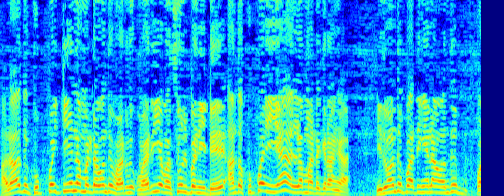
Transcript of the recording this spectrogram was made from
அதாவது குப்பைக்கு நம்மகிட்ட வந்து வரு- வரிய வசூல் பண்ணிட்டு அந்த குப்பையை ஏன் அள்ள மாட்டேங்கிறாங்க? இது வந்து பாத்தீங்கன்னா வந்து ப-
